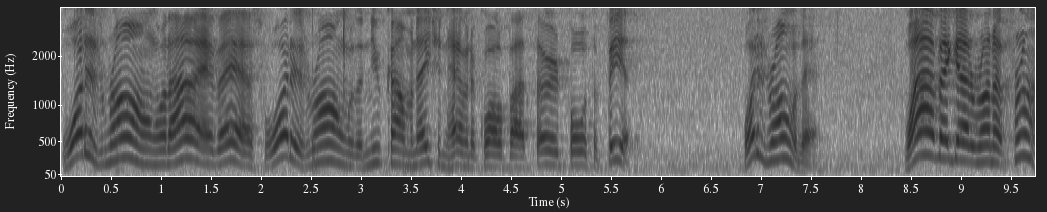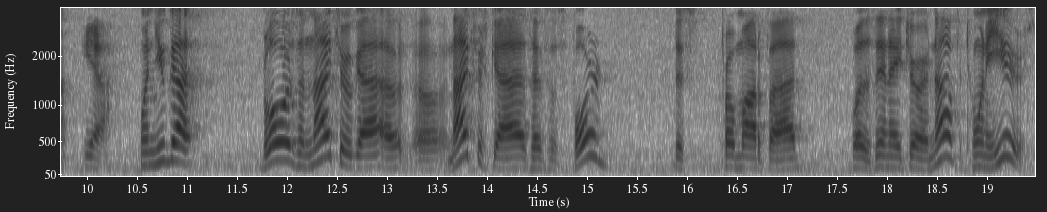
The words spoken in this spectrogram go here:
What is wrong? What I have asked, what is wrong with a new combination having to qualify third, fourth, or fifth? What is wrong with that? Why have they got to run up front? yeah. when you got blowers and nitro guy, uh, uh, nitrous guys have supported this pro modified, whether it's NHR or not, for 20 years.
